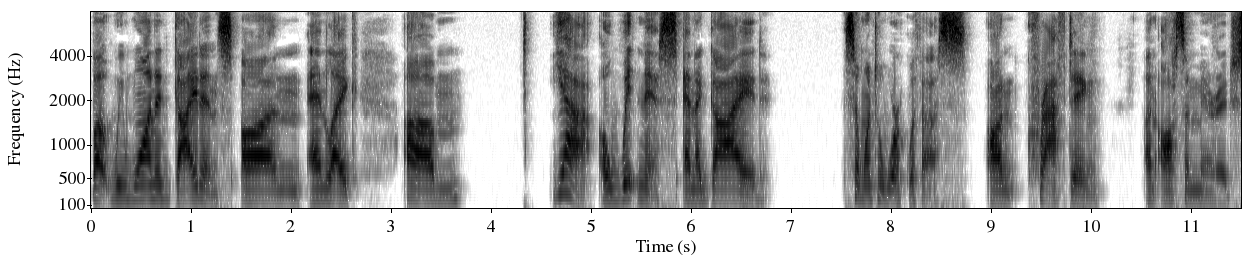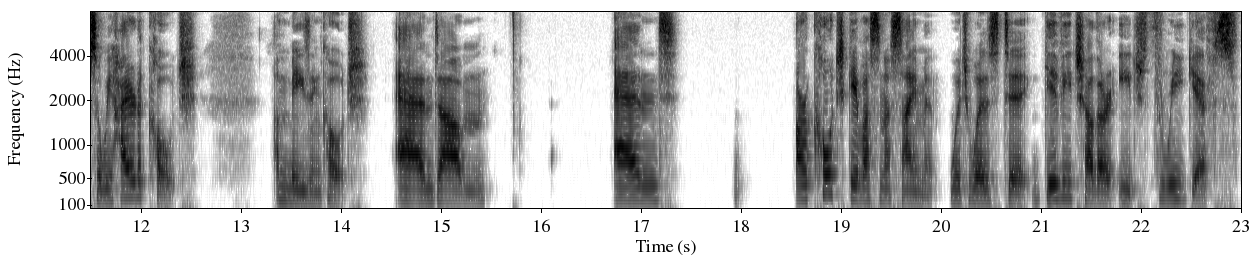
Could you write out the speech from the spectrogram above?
but we wanted guidance on and like, um, yeah, a witness and a guide, someone to work with us on crafting an awesome marriage. So we hired a coach, amazing coach, and um, and our coach gave us an assignment, which was to give each other each three gifts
